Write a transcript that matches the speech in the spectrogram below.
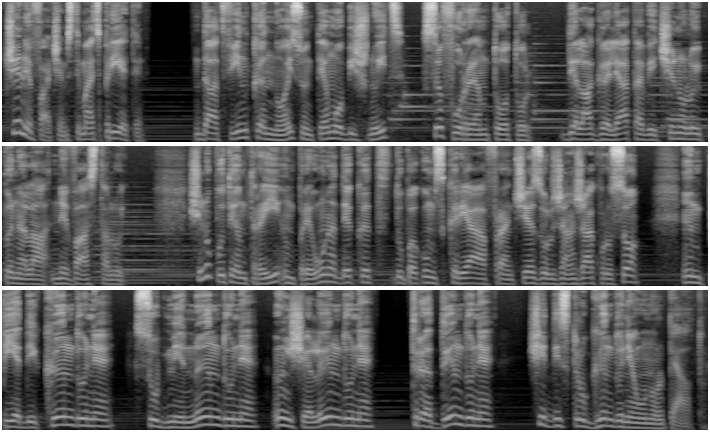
ce ne facem, stimați prieteni? Dat fiind că noi suntem obișnuiți să furăm totul, de la găleata vecinului până la nevasta lui. Și nu putem trăi împreună decât, după cum scria francezul Jean-Jacques Rousseau, împiedicându-ne, subminându-ne, înșelându-ne, trădându-ne și distrugându-ne unul pe altul.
